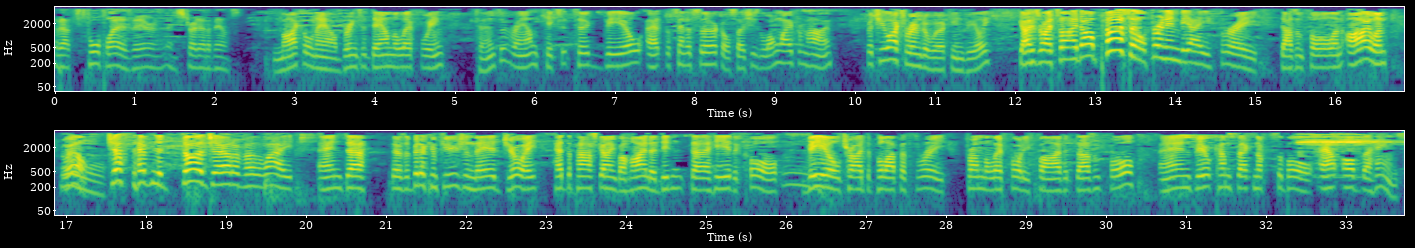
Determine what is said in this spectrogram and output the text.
about four players there and, and straight out of bounds. Michael now brings it down the left wing, turns around, kicks it to Veal at the centre circle. So she's a long way from home, but she likes room to work in, Veely. Goes right side. Oh, Purcell for an NBA three. Doesn't fall. And Ireland, well, Ooh. just having to dodge out of her way. And uh, there was a bit of confusion there. Joy had the pass going behind her, didn't uh, hear the call. Veal tried to pull up a three from the left 45. It doesn't fall. And Veal comes back, knocks the ball out of the hands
